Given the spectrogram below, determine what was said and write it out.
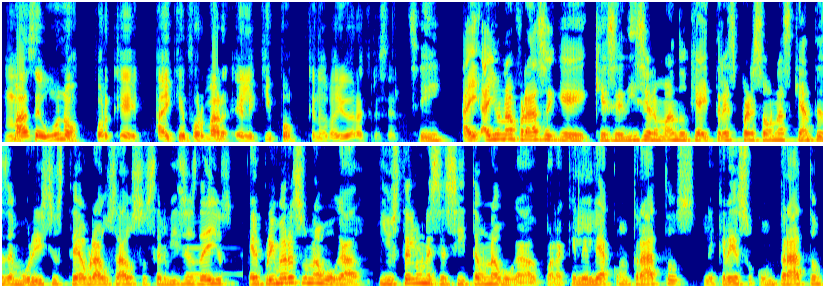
más de uno? Porque hay que formar el equipo que nos va a ayudar a crecer. Sí, hay, hay una frase que, que se dice, Armando, que hay tres personas que antes de morirse usted habrá usado sus servicios de ellos. El primero es un abogado y usted lo necesita, un abogado, para que le lea contratos, le cree su contrato,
